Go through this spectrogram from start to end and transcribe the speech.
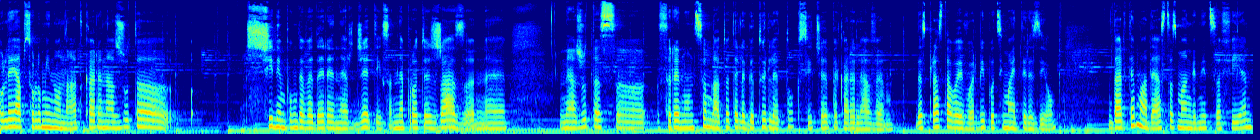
ulei absolut minunat care ne ajută și din punct de vedere energetic, să ne protejează, ne, ne ajută să, să renunțăm la toate legăturile toxice pe care le avem. Despre asta voi vorbi puțin mai târziu. Dar tema de astăzi m-am gândit să fie,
